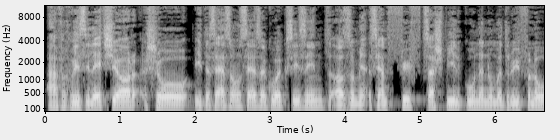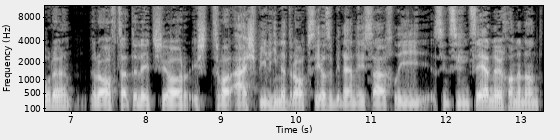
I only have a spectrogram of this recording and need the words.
Einfach weil sie letztes Jahr schon in der Saison sehr, sehr gut gewesen sind. Also, wir, sie haben 15 Spiele gewonnen, Nummer 3 verloren. Rafts hatte letztes Jahr, ist zwar ein Spiel hinten dran gewesen, also bei denen ist es auch ein bisschen, sind, sind sehr nah aneinander.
